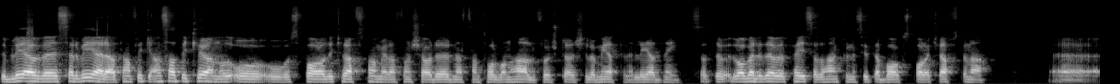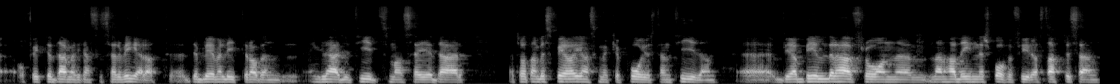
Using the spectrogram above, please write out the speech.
det blev eh, serverat. Han, fick, han satt i kön och, och, och sparade krafterna medan de körde nästan 12,5 första kilometern i ledning. Så det, det, var väldigt överpejsat och han kunde sitta bak och spara krafterna Eh, och fick det därmed ganska serverat. Det blev en liten av en, en glädjetid som man säger där. Jag tror att han bespelade ganska mycket på just den tiden. Eh, vi har bilder här från eh, när han hade innerspår för fyra starter sen.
